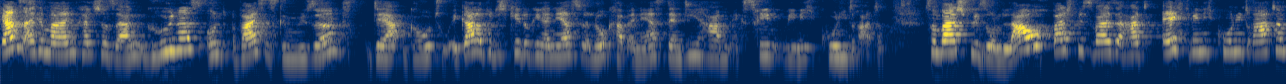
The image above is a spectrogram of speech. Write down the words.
Ganz allgemein kann ich nur sagen, grünes und weißes Gemüse, der Go-To. Egal, ob du dich ketogen ernährst oder Low Carb ernährst, denn die haben extrem wenig Kohlenhydrate. Zum Beispiel so ein Lauch beispielsweise hat echt wenig Kohlenhydrate.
